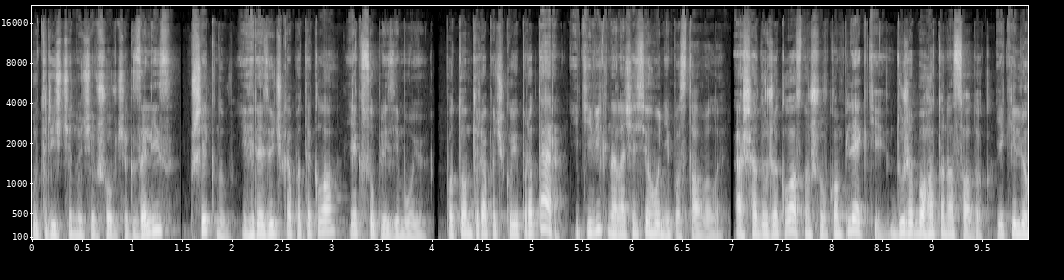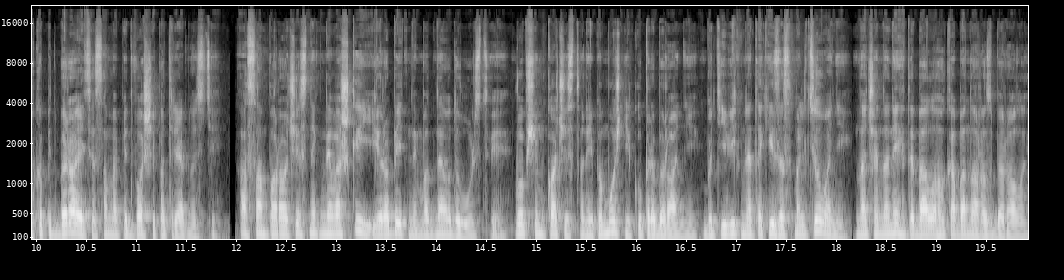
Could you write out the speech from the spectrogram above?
У тріщину чи в шовчик заліз, пшикнув, і грязючка потекла, як соплі зимою. Потім тряпочкою протер, і ті вікна, наче сьогодні поставили. А ще дуже класно, що в комплекті дуже багато насадок, які легко підбираються саме під ваші потребності. А сам пароочисник не важкий і робить ним одне удовольствие. В общем, качественний помощник у прибиранні, бо ті вікна такі засмальцьовані, наче на них дебелого кабана розбирали.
